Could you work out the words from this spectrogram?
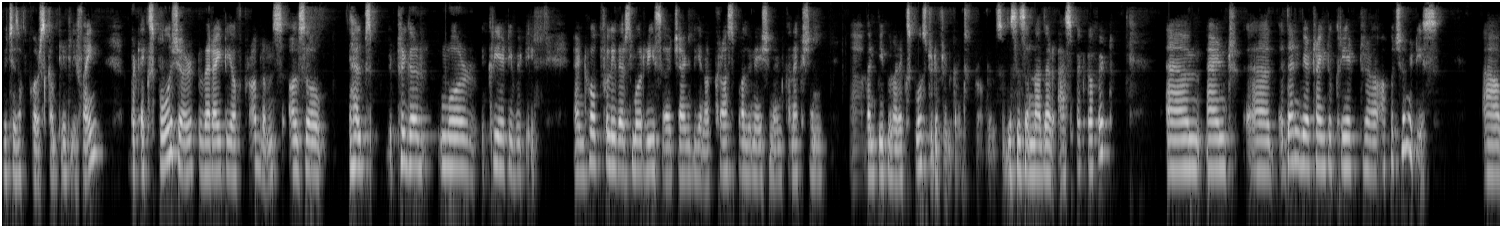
which is of course completely fine. But exposure to variety of problems also helps trigger more creativity, and hopefully there's more research and you know cross pollination and connection uh, when people are exposed to different kinds of problems. So this is another aspect of it. Um, and uh, then we are trying to create uh, opportunities uh,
